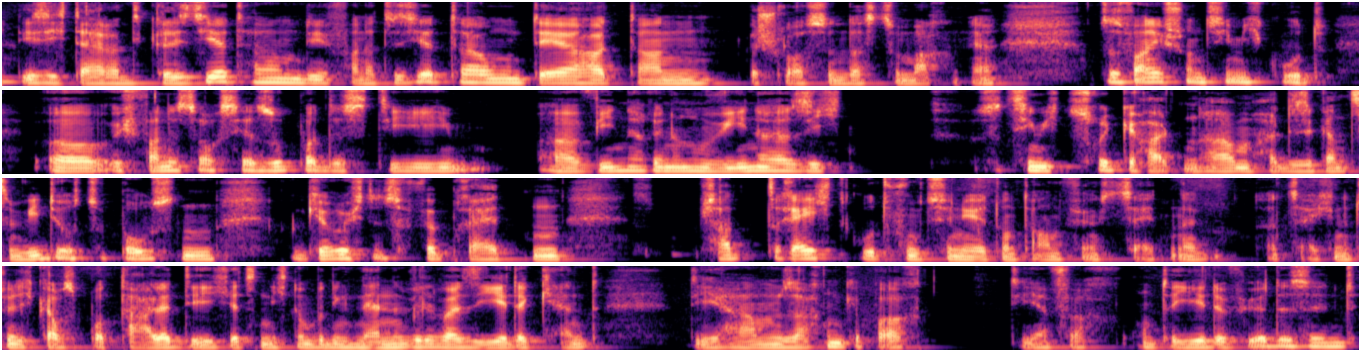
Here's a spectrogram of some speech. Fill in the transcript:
Die, die, sich da radikalisiert haben, die fanatisiert haben und der hat dann beschlossen, das zu machen. Ja. Das fand ich schon ziemlich gut. Äh, ich fand es auch sehr super, dass die äh, Wienerinnen und Wiener sich so ziemlich zurückgehalten haben, halt diese ganzen Videos zu posten, Gerüchte zu verbreiten es hat recht gut funktioniert, unter Anführungszeichen. Natürlich gab es Portale, die ich jetzt nicht unbedingt nennen will, weil sie jeder kennt. Die haben Sachen gebracht, die einfach unter jeder Würde sind.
